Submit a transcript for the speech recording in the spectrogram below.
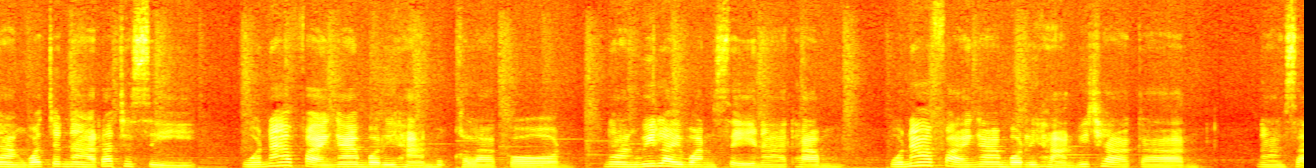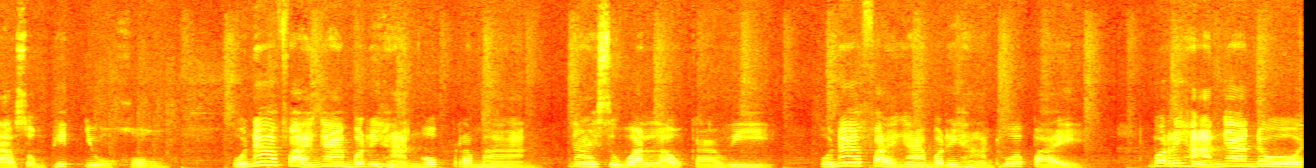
นางวัจนาราชสีหัวหน้าฝ่ายงานบริหารบุคลากร นางวิไลวันเสนาธรรม หัวหน้าฝ่ายงานบริหารวิชาการ นางสาวสมพิษอยู่คง หัวหน้าฝ่ายงานบริหารงบประมาณ นายสุวรรณเหล่ากาวี หัวหน้าฝ่ายงานบริหารทั่วไป บริหารงานโดย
